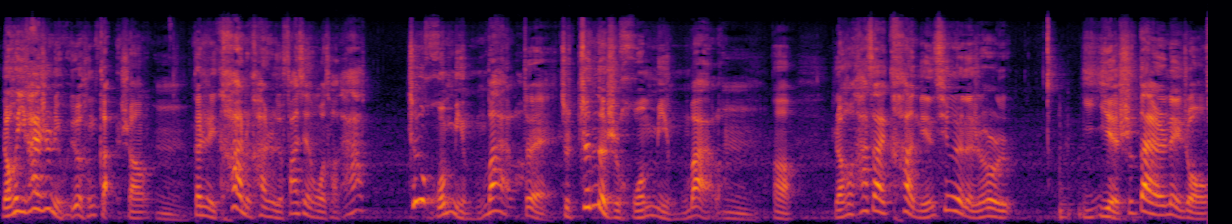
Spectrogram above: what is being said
然后一开始你会觉得很感伤，嗯，但是你看着看着就发现，我操，他真活明白了，，对，就真的是活明白了。嗯啊，然后他在看年轻人的时候，也也是带着那种，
